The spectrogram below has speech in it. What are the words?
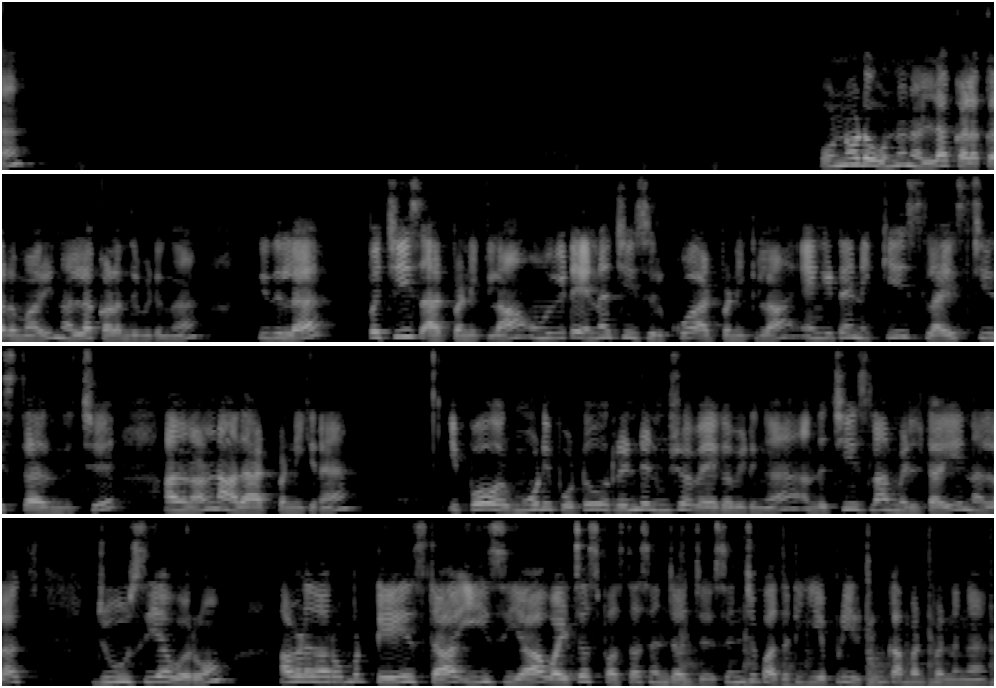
ஒன்றோட ஒன்று நல்லா கலக்கிற மாதிரி நல்லா கலந்து விடுங்க. இதில் இப்போ சீஸ் ஆட் பண்ணிக்கலாம். உங்ககிட்ட என்ன சீஸ் இருக்கோ ஆட் பண்ணிக்கலாம். என்கிட்ட இன்றைக்கி ஸ்லைஸ் சீஸ் தான் இருந்துச்சு. அதனால் நான் அதை ஆட் பண்ணிக்கிறேன். இப்போது ஒரு மூடி போட்டு ஒரு ரெண்டு நிமிஷம் வேக விடுங்க. அந்த சீஸ்லாம் மெல்ட் ஆகி நல்லா ஜூஸியாக வரும். அவ்வளோதான் ரொம்ப டேஸ்ட்டாக ஈஸியாக ஒயிட் சாஸ் பாஸ்தா செஞ்சாச்சு. செஞ்சு பார்த்துட்டு எப்படி இருக்குன்னு கமெண்ட் பண்ணுங்கள்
